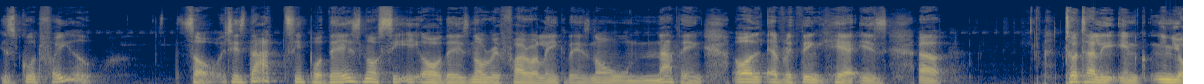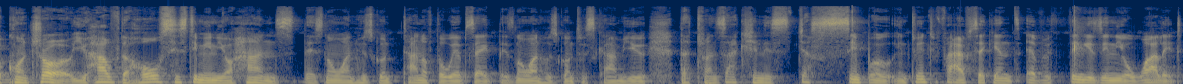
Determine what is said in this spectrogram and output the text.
is good for you. So it is that simple. There is no CEO, there is no referral link, there is no nothing. All everything here is uh, totally in in your control. You have the whole system in your hands. There's no one who's going to turn off the website. There's no one who's going to scam you. The transaction is just simple. In 25 seconds everything is in your wallet.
